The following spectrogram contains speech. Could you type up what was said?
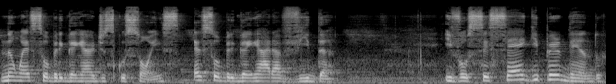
Não é sobre ganhar discussões, é sobre ganhar a vida. E você segue perdendo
